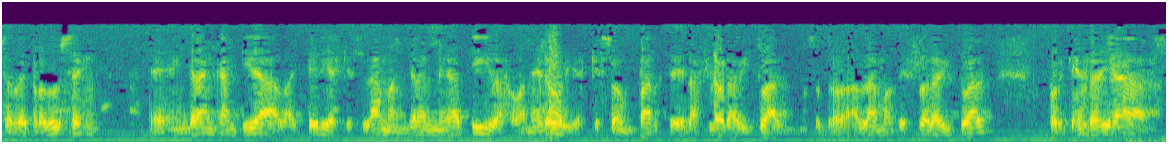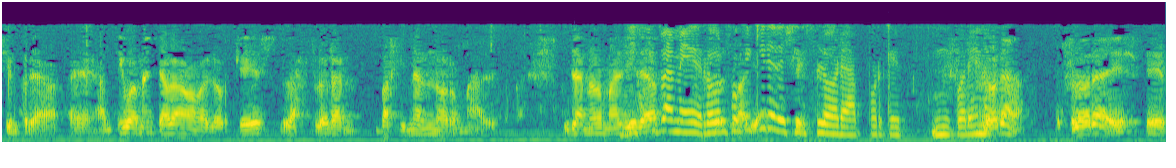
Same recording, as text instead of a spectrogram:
se reproducen en gran cantidad bacterias que se llaman gram negativas o anaerobias, que son parte de la flora habitual. Nosotros hablamos de flora habitual porque en realidad siempre, eh, antiguamente hablábamos de lo que es la flora vaginal normal. Y la normalidad... Discúlpame, Rodolfo, ¿qué quiere decir flora? Porque mm, por ahí no... Flora, flora es, eh,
